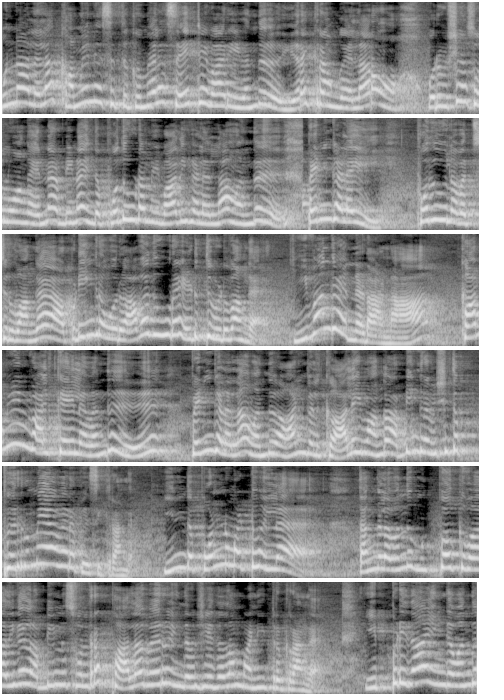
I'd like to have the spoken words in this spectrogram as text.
முன்னாலெல்லாம் கம்யூனிசத்துக்கு மேலே சேட்டை வாரி வந்து இறக்குறவங்க எல்லாரும் ஒரு விஷயம் சொல்லுவாங்க என்ன அப்படின்னா இந்த பொது உடைமைவாதிகள் எல்லாம் வந்து பெண்களை பொதுவில் வச்சிருவாங்க அப்படிங்கிற ஒரு அவதூறை எடுத்து விடுவாங்க. இவங்க என்னடானா கம்யூன் வாழ்க்கையில் வந்து பெண்களெல்லாம் வந்து ஆண்களுக்கு அலைவாங்க அப்படிங்கிற விஷயத்த பெருமையாக வேற பேசிக்கிறாங்க. இந்த பொண்ணு மட்டும் தங்களை வந்து முற்போக்குவாதிகள் அப்படின்னு சொல்கிற பல பேரும் இந்த விஷயத்தை தான் பண்ணிகிட்ருக்குறாங்க இருக்கிறாங்க. இப்படி தான் இங்கே வந்து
